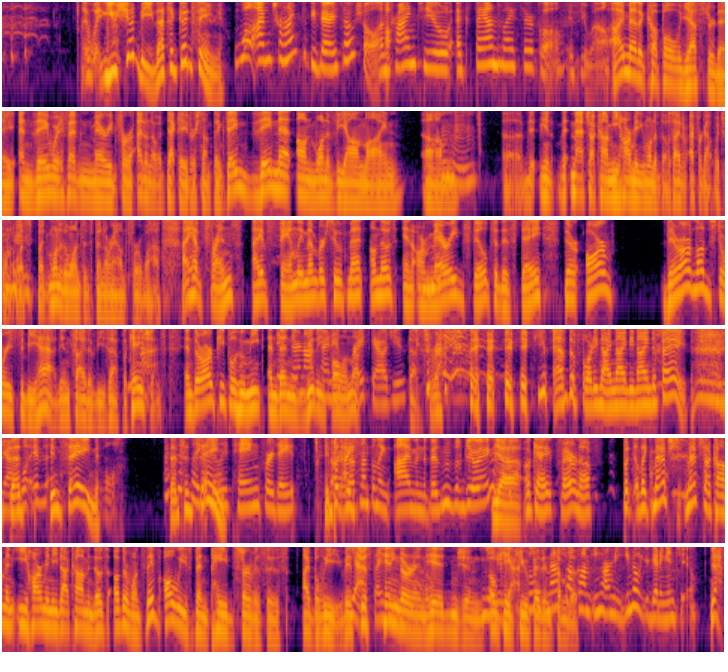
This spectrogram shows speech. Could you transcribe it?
You should be. That's a good thing. Well, I'm trying to be very social. I'm uh, trying to expand my circle, if you will. I met a couple yesterday, and they were have been married for I don't know a decade or something. They they met on one of the online. Um, mm-hmm. Uh, you know, Match.com, eHarmony, one of those. I, I forgot which one it was, but one of the ones that's been around for a while. I have friends, I have family members who have met on those and are married still to this day. There are there are love stories to be had inside of these applications, and there are people who meet and if then really fall in love. price gouge you. That's right. if you have the forty nine ninety nine to pay, that's well, if- insane. I'm That's just, insane. Like, really paying for dates. But Sorry, I- that's not something I'm in the business of doing. yeah, okay, fair enough. But like Match Match.com and eHarmony.com and those other ones, they've always been paid services, I believe. It's Yes, just I Tinder so. and Hinge and Yeah, yeah, yeah. OKCupid so, like, and some of those. Match.com, eHarmony, you know what you're getting into. Yeah.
